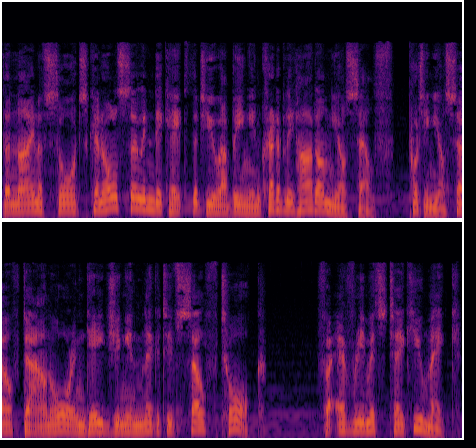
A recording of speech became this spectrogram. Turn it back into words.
The Nine of Swords can also indicate that you are being incredibly hard on yourself, putting yourself down or engaging in negative self-talk. For every mistake you make,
